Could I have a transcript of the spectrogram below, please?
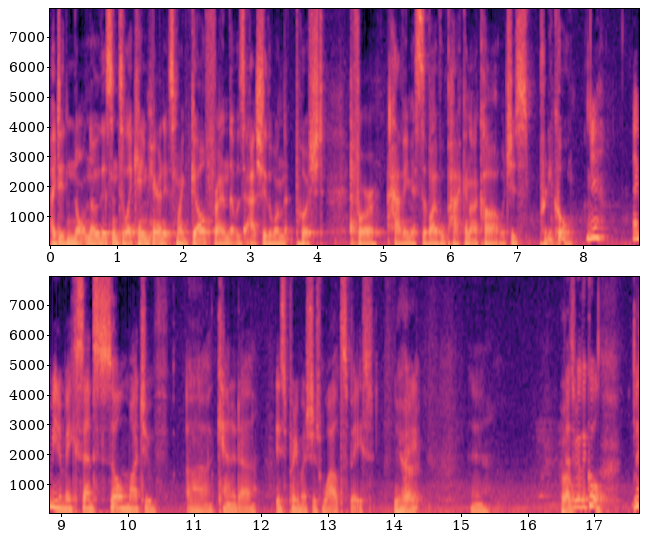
I did not know this until I came here, and it's my girlfriend that was actually the one that pushed for having a survival pack in our car, which is pretty cool. Yeah. I mean, it makes sense. So much of uh, Canada is pretty much just wild space. Yeah. Right. Yeah. Well, That's really cool.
